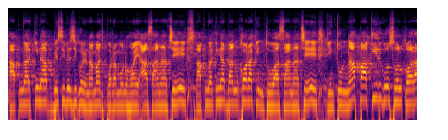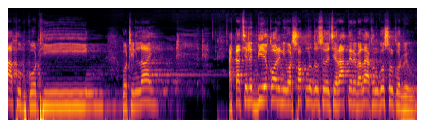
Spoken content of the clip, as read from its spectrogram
আপনার কিনা বেশি বেশি করে নামাজ পড়া মনে হয় আসান আছে। আপনার কিনা দান করা কিন্তু আসান আছে। কিন্তু নাপাকির গোসল করা খুব কঠিন। কঠিন লয় একটা ছেলে বিয়ে করেনি, ওর স্বপ্ন দোষ হয়েছে, রাতের বেলা এখন গোসল করবে ও।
